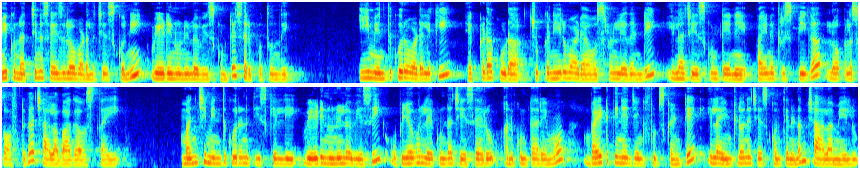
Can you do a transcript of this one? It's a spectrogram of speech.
మీకు నచ్చిన సైజులో వడలు చేసుకొని వేడి నూనెలో వేసుకుంటే సరిపోతుంది. ఈ మెంతికూర వడలకి ఎక్కడా కూడా చుక్క నీరు వాడే అవసరం లేదండి. ఇలా చేసుకుంటేనే పైన క్రిస్పీగా లోపల సాఫ్ట్గా చాలా బాగా వస్తాయి. మంచి మెంతికూరని తీసుకెళ్ళి వేడి నూనెలో వేసి ఉపయోగం లేకుండా చేశారు అనుకుంటారేమో బయట తినే జంక్ ఫుడ్స్ కంటే ఇలా ఇంట్లోనే చేసుకొని తినడం చాలా మేలు.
